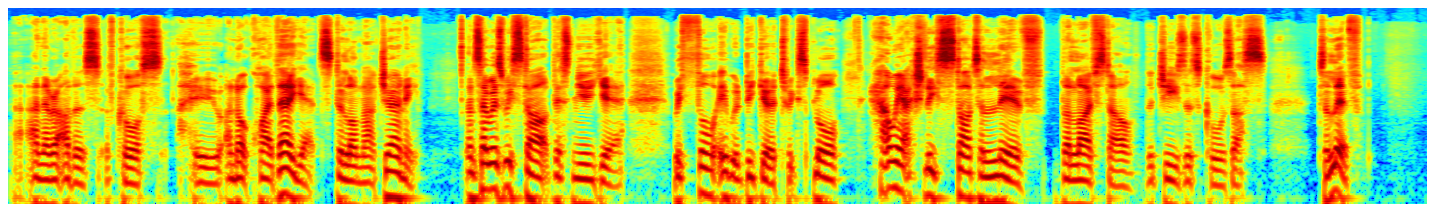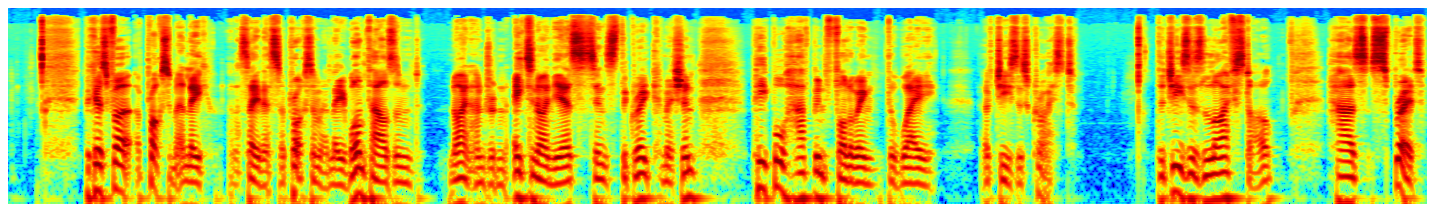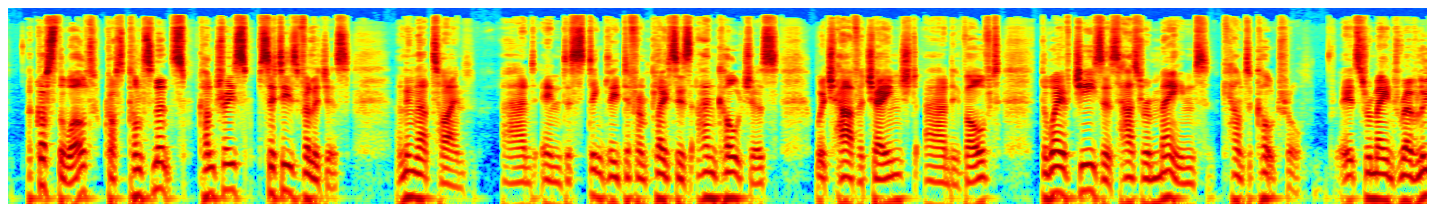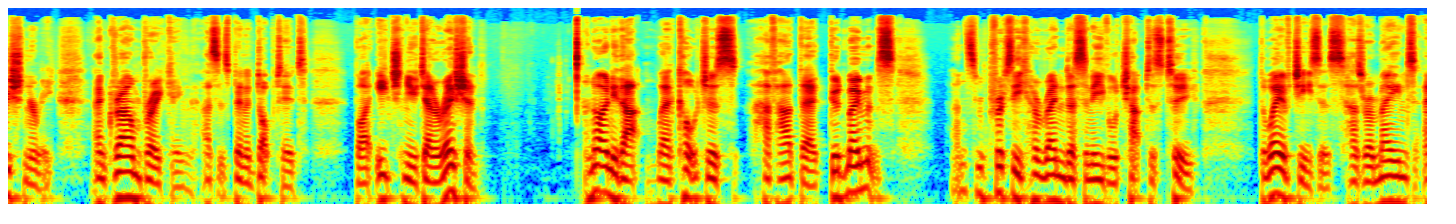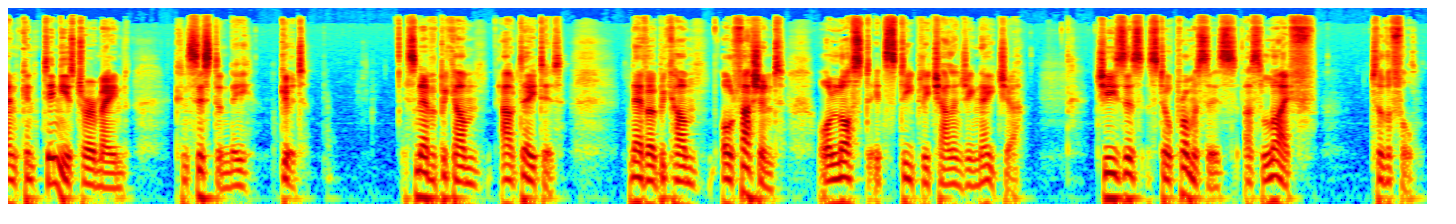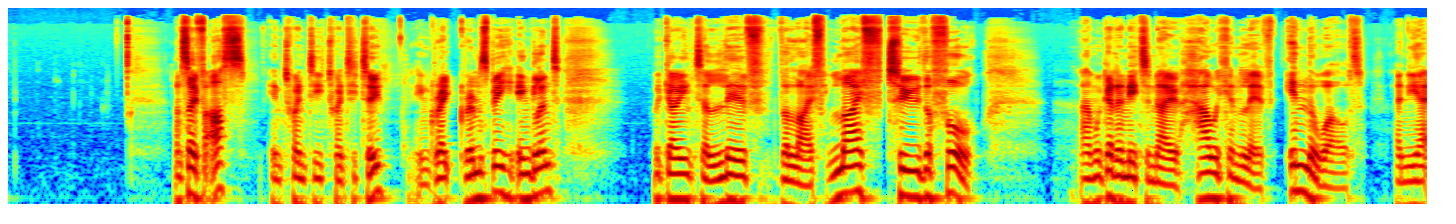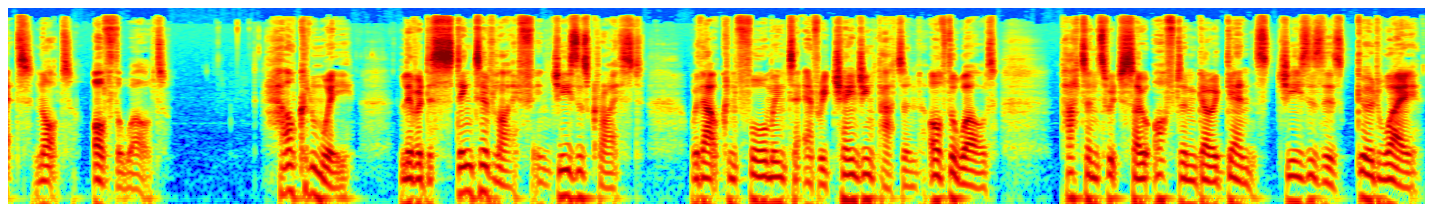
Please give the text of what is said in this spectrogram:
Uh, and there are others, of course, who are not quite there yet, still on that journey. And so, as we start this new year, we thought it would be good to explore how we actually start to live the lifestyle that Jesus calls us to live. Because for approximately, and I say this, approximately 1,989 years since the Great Commission, people have been following the way of Jesus Christ. The Jesus lifestyle has spread across the world, across continents, countries, cities, villages, and in that time, and in distinctly different places and cultures which have changed and evolved, the way of Jesus has remained countercultural it's remained revolutionary and groundbreaking as it's been adopted by each new generation. Not only that, where cultures have had their good moments and some pretty horrendous and evil chapters too, the way of Jesus has remained and continues to remain consistently good. It's never become outdated, never become old fashioned, or lost its deeply challenging nature. Jesus still promises us life to the full. And so for us, in 2022, in Great Grimsby, England, We're going to live the life, life to the full. And we're going to need to know how we can live in the world and yet not of the world. How can we live a distinctive life in Jesus Christ without conforming to every changing pattern of the world, patterns which so often go against Jesus' good way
